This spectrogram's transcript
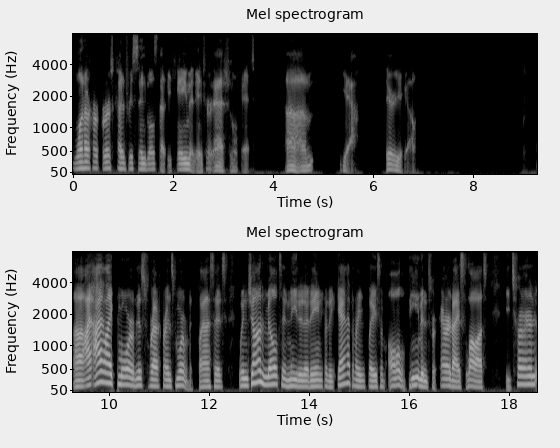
one of her first country singles that became an international hit. Um, yeah, there you go. Uh, I, I like more of this reference, more of the classics. When John Milton needed a name for the gathering place of all demons for Paradise Lost, he turned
